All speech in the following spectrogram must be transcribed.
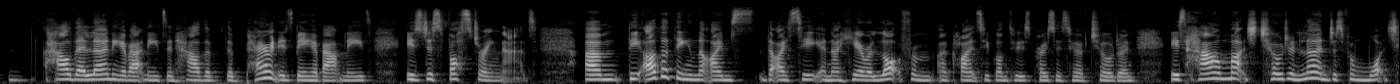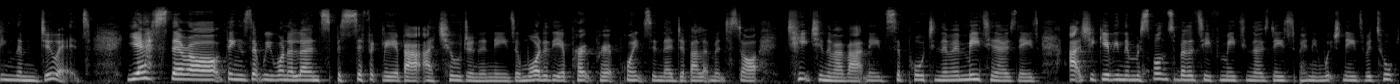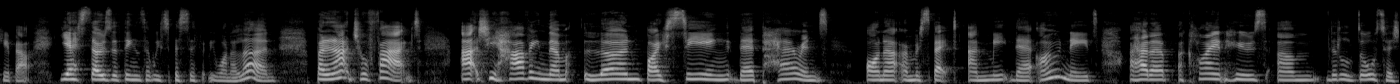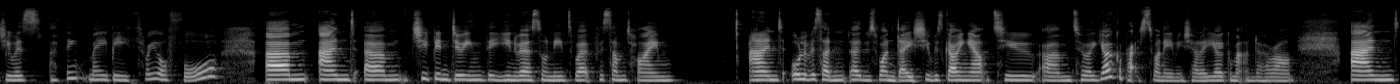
how they're learning about needs and how the, the parent is being about needs is just fostering that. Um, the other thing that I'm that I see and I hear a lot from uh, clients who've gone through this process who have children is how much children learn just from watching them do it. Yes, there are things that we want to learn specifically about our children and needs and what are the appropriate points in their development to start teaching them about needs, supporting them and meeting those needs, actually giving them responsibility for meeting those needs depending which needs we're talking about. Yes, those are things that we specifically want to learn. But in actual fact, actually having them learn by seeing their parents honor and respect and meet their own needs. I had a, a client whose um, little daughter, she was, I think, maybe three or four, um, and um, she'd been doing the universal needs work for some time. And all of a sudden, uh, there was one day she was going out to um, to a yoga practice one evening. She had a yoga mat under her arm, and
